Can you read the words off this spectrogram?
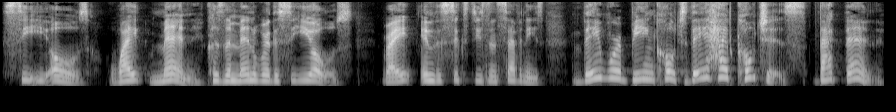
CEOs, white men, because the men were the CEOs, right? In the 60s and 70s, they were being coached. They had coaches back then.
